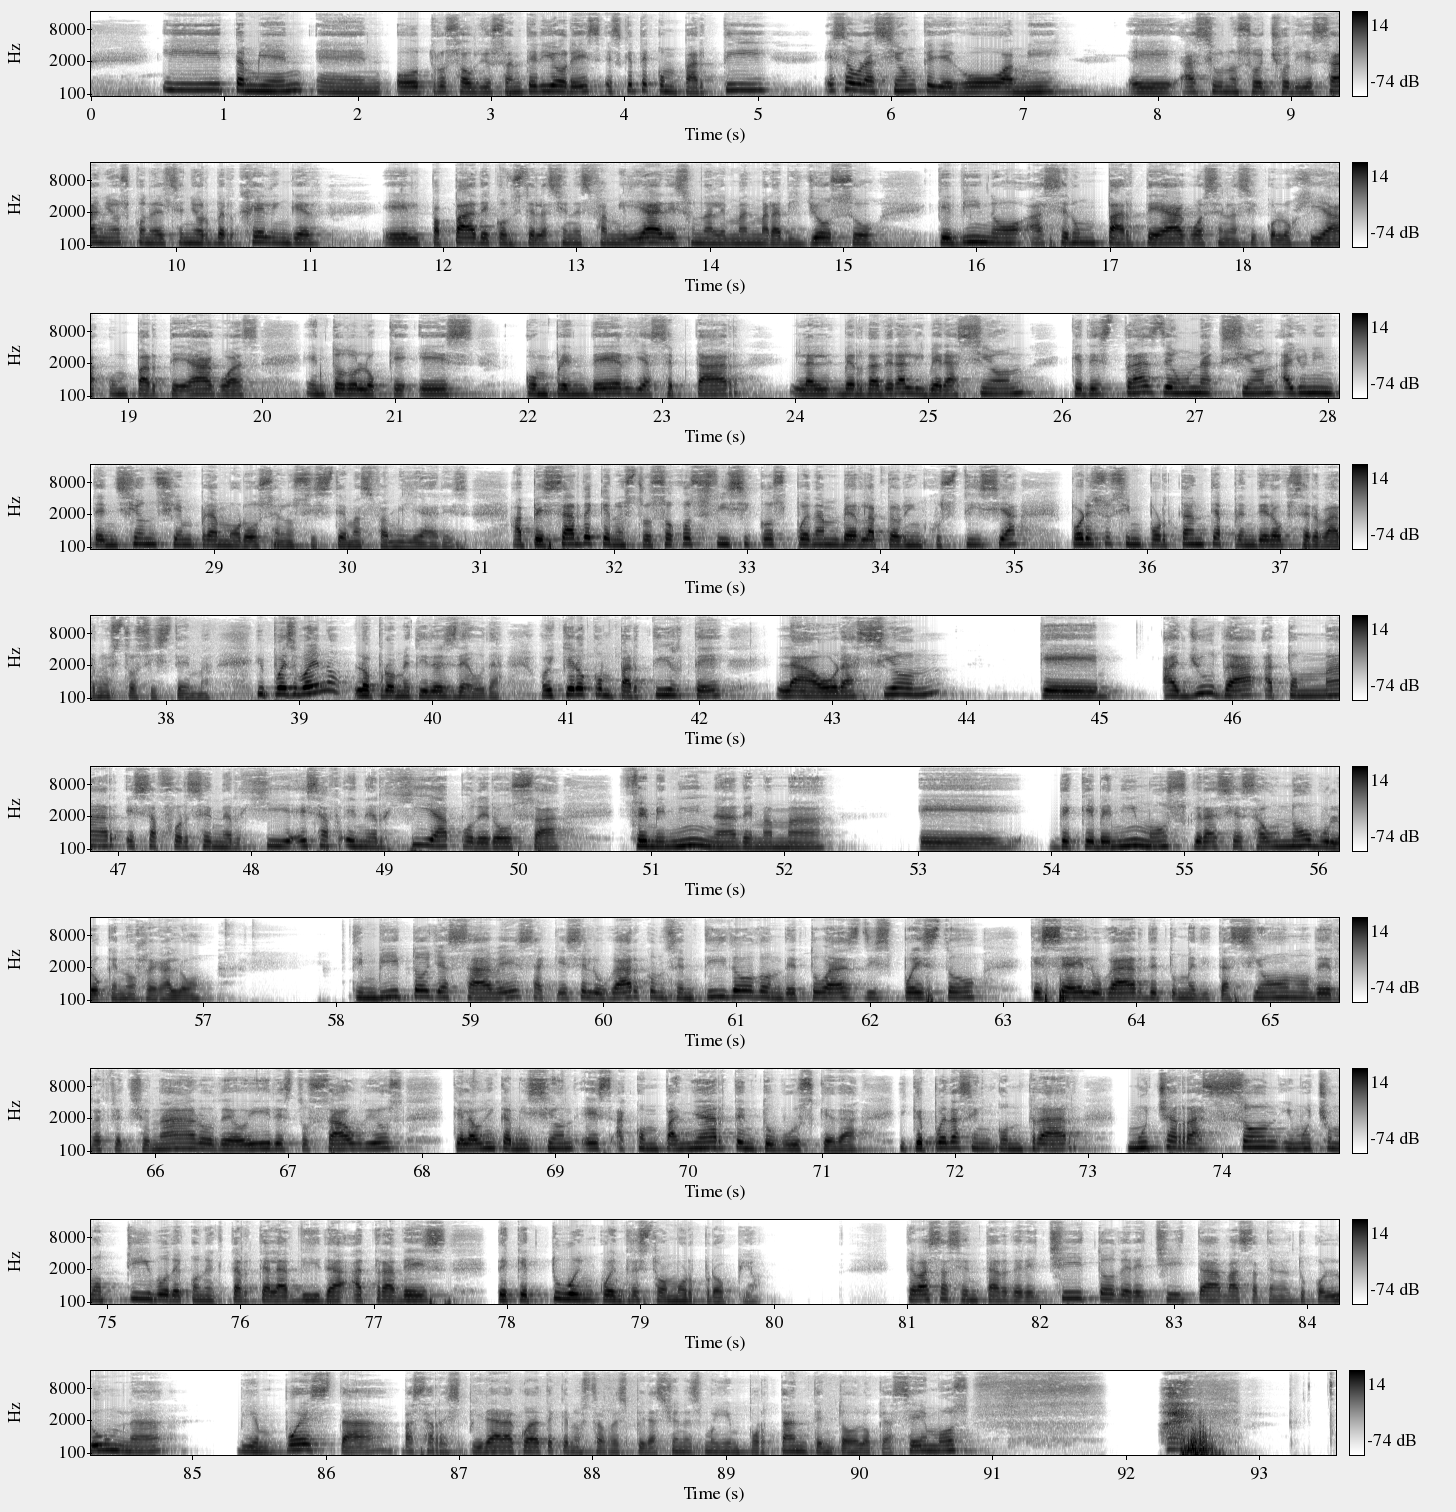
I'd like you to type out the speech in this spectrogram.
Y también en otros audios anteriores es que te compartí esa oración que llegó a mí eh, hace unos 8 o 10 años con el señor Bert Hellinger, el papá de constelaciones familiares, un alemán maravilloso que vino a hacer un parteaguas en la psicología, un parteaguas en todo lo que es comprender y aceptar la verdadera liberación que detrás de una acción hay una intención siempre amorosa en los sistemas familiares. A pesar de que nuestros ojos físicos puedan ver la peor injusticia, por eso es importante aprender a observar nuestro sistema. Y pues bueno, lo prometido es deuda. Hoy quiero compartirte la oración que ayuda a tomar esa fuerza energía, esa energía poderosa femenina de mamá. Eh, de que venimos gracias a un óvulo que nos regaló. Te invito, ya sabes, a que ese lugar consentido donde tú has dispuesto que sea el lugar de tu meditación o de reflexionar o de oír estos audios, que la única misión es acompañarte en tu búsqueda y que puedas encontrar mucha razón y mucho motivo de conectarte a la vida a través de que tú encuentres tu amor propio. Te vas a sentar derechito, derechita, vas a tener tu columna bien puesta, vas a respirar. Acuérdate que nuestra respiración es muy importante en todo lo que hacemos.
